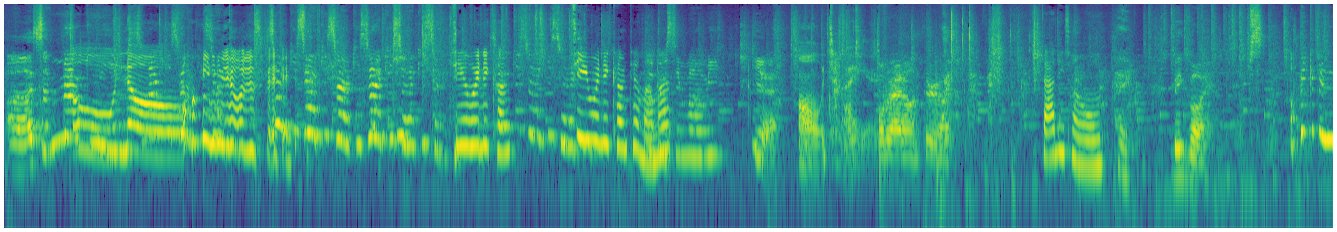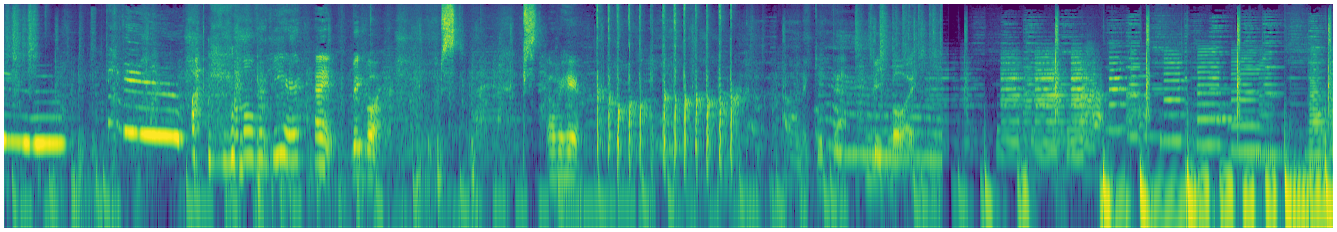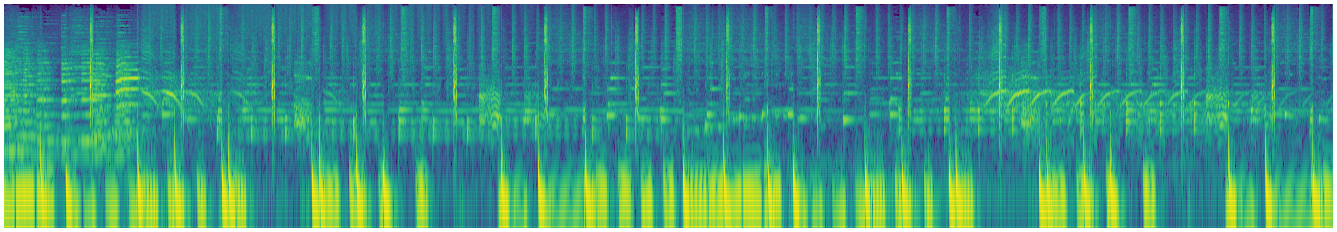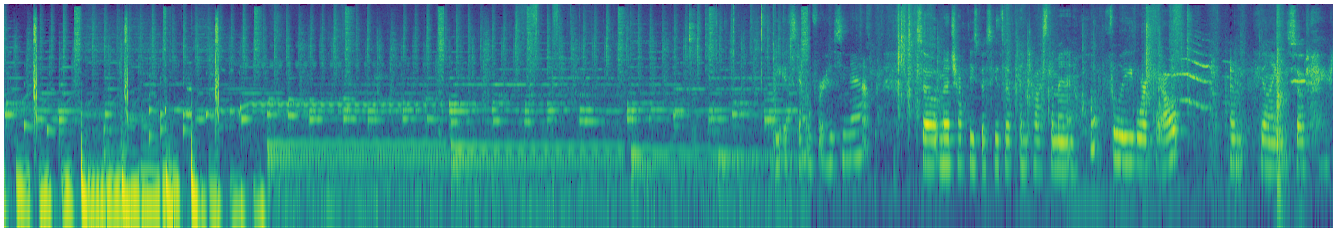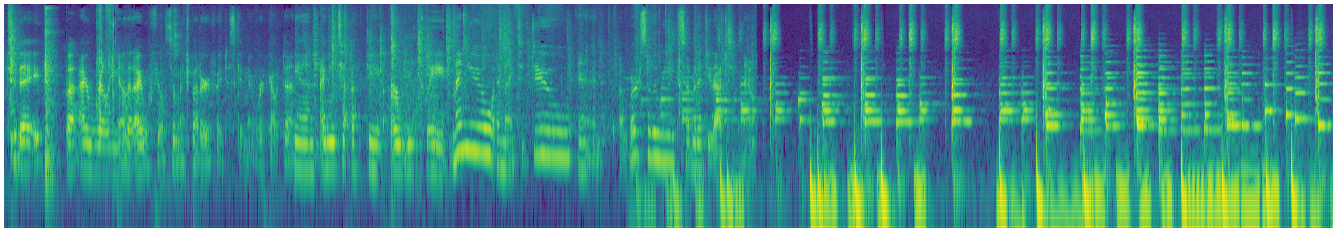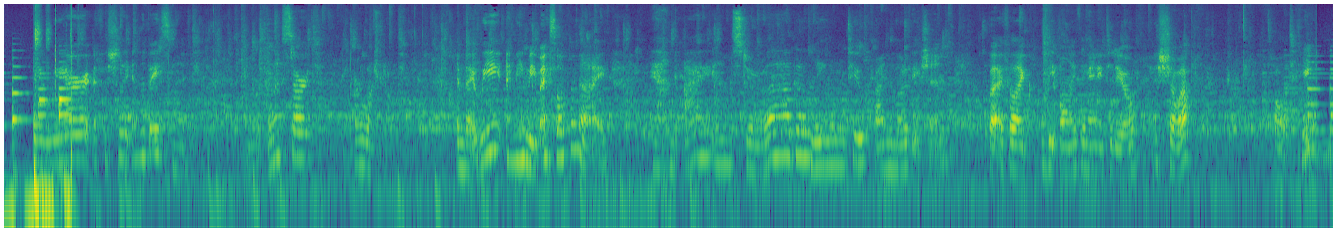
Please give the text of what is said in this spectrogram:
Oh, smacky. Oh no! he nailed his face. smacky, smacky, smacky, smacky. Do you want to come? Do you want to come to mama? see mommy? Yeah. Oh, tired. Hold right on through. Daddy's home. Hey, big boy. Psst. Oh, peekaboo. Peekaboo. Ah, I'm over here. Hey, big boy. Over here. I want to get that big boy. So I'm gonna chop these biscuits up and toss them in and hopefully work out. I'm feeling so tired today, but I really know that I will feel so much better if I just get my workout done. And I need to update our weekly menu and my to-do and a verse of the week, so I'm gonna do that now. Start our workout. And by we, I mean me, myself, and I. And I am struggling to find the motivation. But I feel like the only thing I need to do is show up. That's all it takes.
